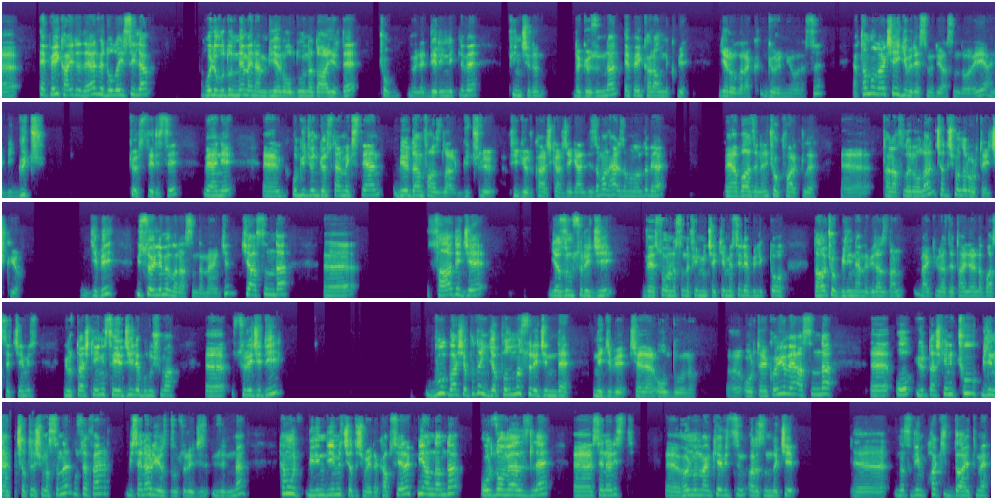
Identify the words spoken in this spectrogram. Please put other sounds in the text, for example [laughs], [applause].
epey kayda değer ve dolayısıyla Hollywood'un ne menen bir yer olduğuna dair de çok böyle derinlikli ve Fincher'ın da gözünden epey karanlık bir yer olarak görünüyor orası. Ya tam olarak şey gibi resmediyor aslında orayı. Hani bir güç gösterisi ve hani e, o gücün göstermek isteyen birden fazla güçlü figür karşı karşıya geldiği zaman her zaman orada birer veya bazen hani çok farklı e, tarafları olan çatışmalar ortaya çıkıyor gibi bir söylemi var aslında Mank'in. Ki aslında e, sadece yazım süreci ve sonrasında filmin çekilmesiyle birlikte o daha çok bilinen ve birazdan belki biraz detaylarla bahsedeceğimiz Yurttaş Kane'in seyirciyle buluşma e, süreci değil. Bu başyapıtın yapılma sürecinde ne gibi şeyler olduğunu e, ortaya koyuyor ve aslında e, o Yurttaş Kane'in çok bilinen çatışmasını bu sefer bir senaryo yazım süreci üzerinden hem o bilindiğimiz çatışmayı da kapsayarak bir yandan da Orson Welles'le e, senarist e, Herman Mankiewicz'in arasındaki e, nasıl diyeyim hak iddia etme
